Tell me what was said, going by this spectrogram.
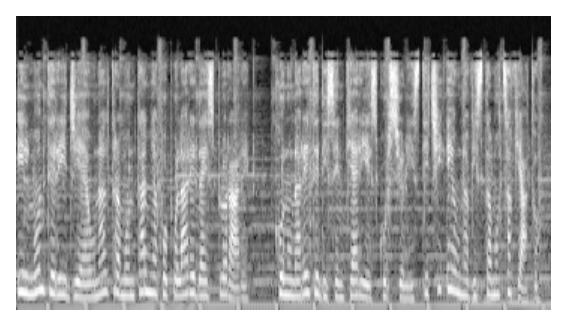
Il Monte Rigi è un'altra montagna popolare da esplorare, con una rete di sentieri escursionistici e una vista mozzafiato.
